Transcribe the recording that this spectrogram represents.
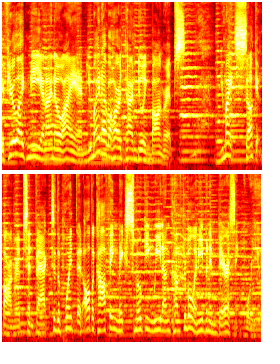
If you're like me, and I know I am, you might have a hard time doing bong rips. You might suck at bong rips, in fact, to the point that all the coughing makes smoking weed uncomfortable and even embarrassing for you.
